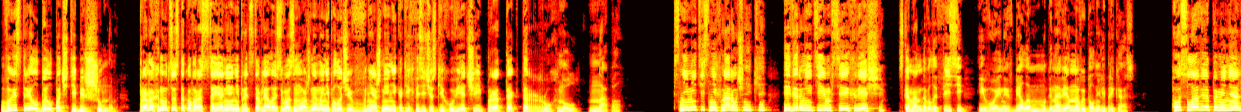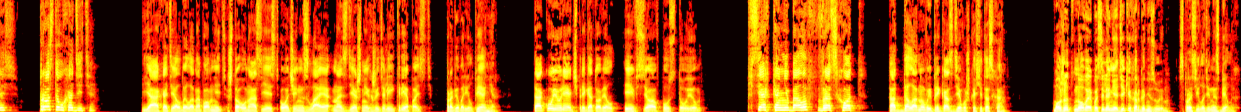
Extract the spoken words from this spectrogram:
Выстрел был почти бесшумным. Промахнуться с такого расстояния не представлялось возможным, и не получив внешне никаких физических увечий, протектор рухнул на пол. «Снимите с них наручники и верните им все их вещи», — скомандовала Фиси, и воины в белом мгновенно выполнили приказ. «Условия поменялись. Просто уходите». Я хотел было напомнить, что у нас есть очень злая на здешних жителей крепость, проговорил пионер. Такую речь приготовил, и все впустую. «Всех каннибалов в расход!» — отдала новый приказ девушка Хитасхан. «Может, новое поселение диких организуем?» — спросил один из белых.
